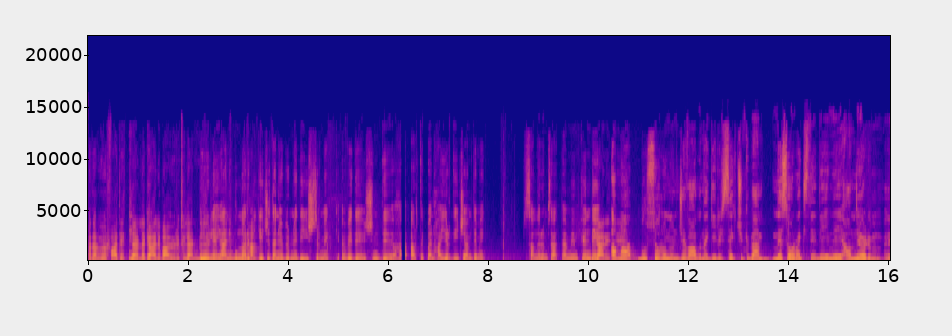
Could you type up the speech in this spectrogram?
kadar örf adetlerle galiba örüntülenmiş Öyle ki. yani bunları Ha, bir geceden öbürüne değiştirmek ve de şimdi artık ben hayır diyeceğim demek sanırım zaten mümkün değil. yani Ama bu sorunun cevabına gelirsek çünkü ben ne sormak istediğini anlıyorum e,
